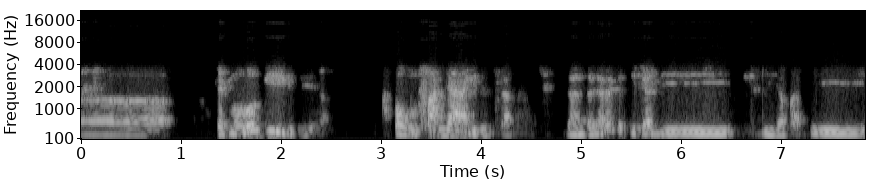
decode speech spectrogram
uh, teknologi gitu ya. Apa urusannya gitu di sana. Dan ternyata ketika di di apa di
